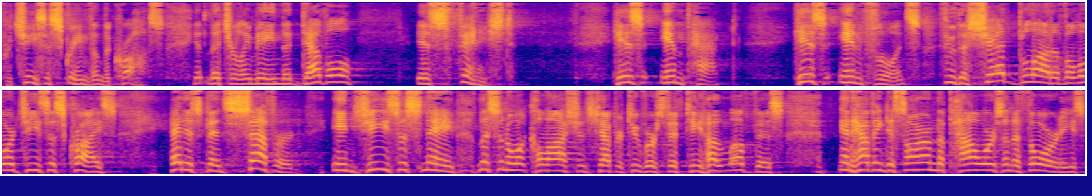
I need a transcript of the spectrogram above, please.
what Jesus screamed from the cross, it literally means the devil is finished. His impact his influence through the shed blood of the Lord Jesus Christ, it has been severed in Jesus' name. Listen to what Colossians chapter 2 verse 15. I love this. And having disarmed the powers and authorities,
